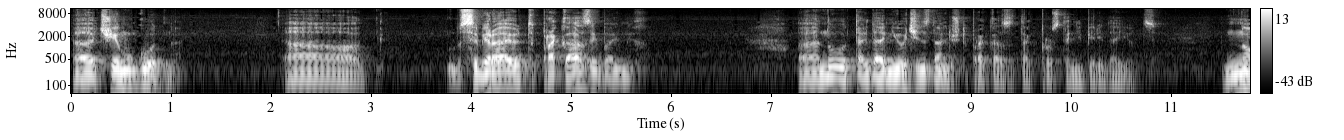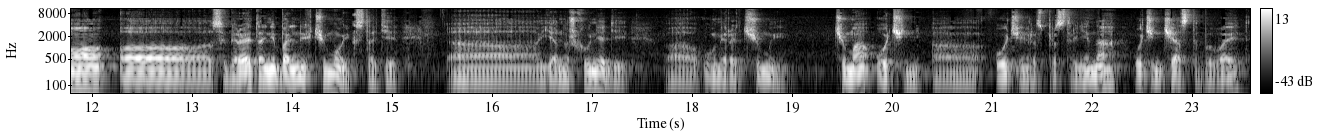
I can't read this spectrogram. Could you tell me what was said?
а, чем угодно. Собирают проказы больных. Ну, тогда не очень знали, что проказа так просто не передается. Но собирают они больных чумой. Кстати, Януш Хуняди умер от чумы. Чума очень, очень распространена, очень часто бывает,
